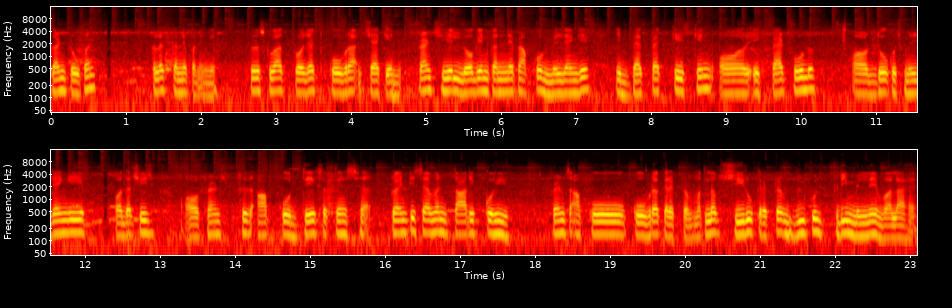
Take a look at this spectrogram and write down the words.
गन टोकन कलेक्ट करने पड़ेंगे। फिर उसके बाद Project Cobra check in friends ये लॉग इन करने पे आपको मिल जाएँगे ये बैकपैक की स्किन और एक पैट फ़ूड और दो कुछ मिल जाएँगे ये अदर चीज़। और फ्रेंड्स फिर आपको देख सकते हैं ट्वेंटी सेवन तारीख को ही फ्रेंड्स, आपको कोबरा करेक्टर मतलब शीरू करेक्टर बिल्कुल फ्री मिलने वाला है।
